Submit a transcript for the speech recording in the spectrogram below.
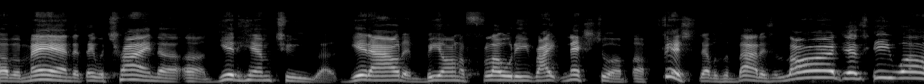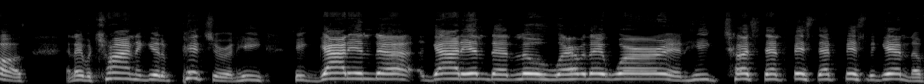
of a man that they were trying to uh, get him to uh, get out and be on a floaty right next to a, a, fish that was about as large as he was. And they were trying to get a picture and he he got in the got in the little wherever they were and he touched that fish. That fish began to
